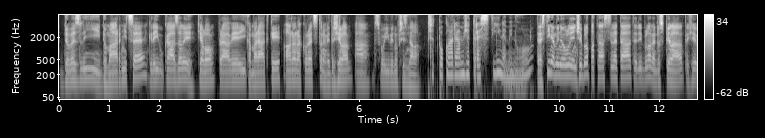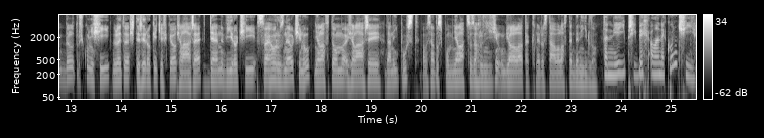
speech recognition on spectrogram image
dovezli ji do Márnice, kde jí ukázali tělo právě její kamarádky a ona nakonec to nevydržela a svoji vinu přiznala. Předpokládám, že trestý neminul. Trestý neminul, jenže byla 15 letá, tedy byla nedospělá, takže byl trošku nižší. Byly to čtyři roky těžkého želáře. V den výročí svého různého činu měla v tom želáři daný pust. Aby se na to vzpomněla, co za hrůzný čin udělala, tak nedostávala v ten den jídlo. Ten její příběh ale nekončí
